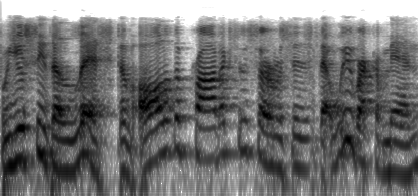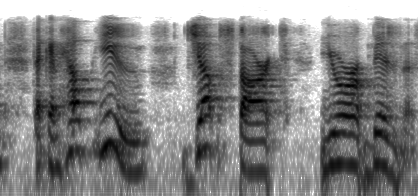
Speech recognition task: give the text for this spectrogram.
where you'll see the list of all of the products and services that we recommend that can help you jumpstart your business.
